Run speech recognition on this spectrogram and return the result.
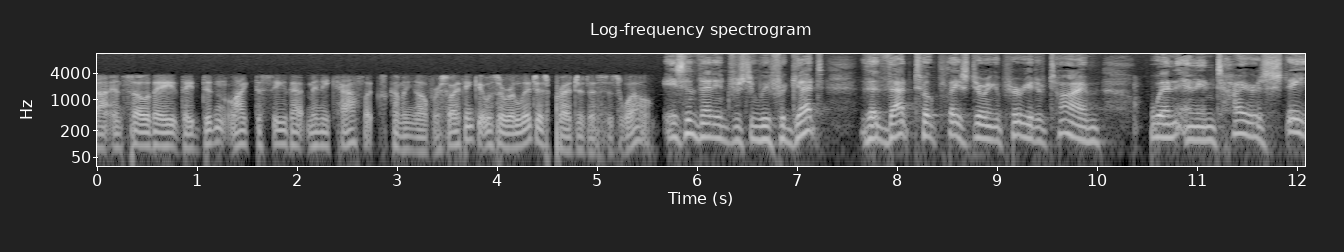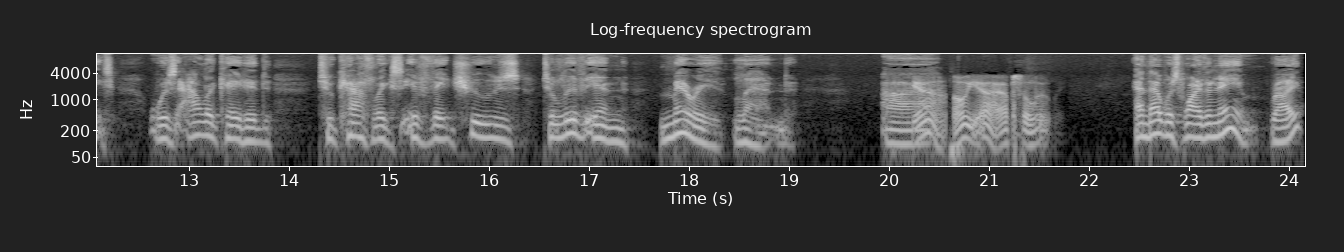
Uh, and so they, they didn't like to see that many Catholics coming over. So I think it was a religious prejudice as well. Isn't that interesting? We forget that that took place during a period of time when an entire state was allocated to Catholics if they choose to live in Maryland. Uh, yeah. Oh, yeah. Absolutely. And that was why the name, right?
